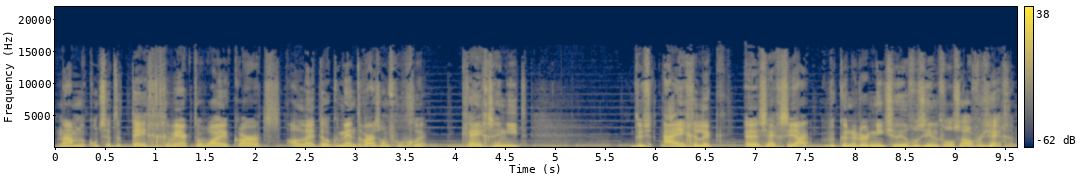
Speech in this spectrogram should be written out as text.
namelijk ontzettend tegengewerkt door Wirecard. Allerlei documenten waar ze om vroegen kregen ze niet. Dus eigenlijk uh, zeggen ze, ja, we kunnen er niet zo heel veel zinvols over zeggen.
